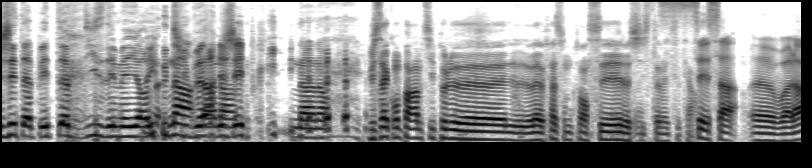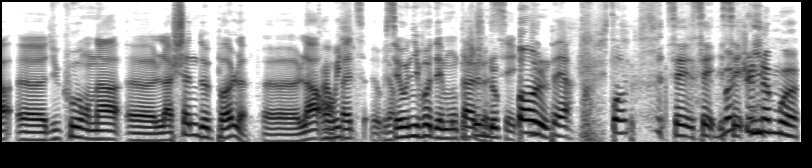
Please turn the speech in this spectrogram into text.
J'ai tapé top 10 des meilleurs youtubeurs et j'ai pris. non, non. puis ça compare un petit peu le- la façon de penser, le système, etc. C'est ça, euh, voilà. Euh, du coup, on a euh, la chaîne de Paul. Euh, là, Ah en oui, fait, c'est au niveau des montages, de c'est Paul. hyper. C'est c'est- c'est hy- à moi.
